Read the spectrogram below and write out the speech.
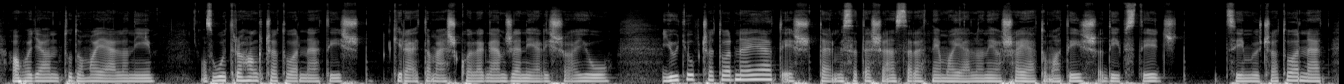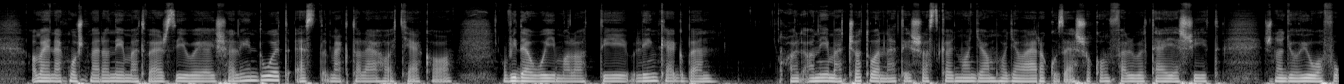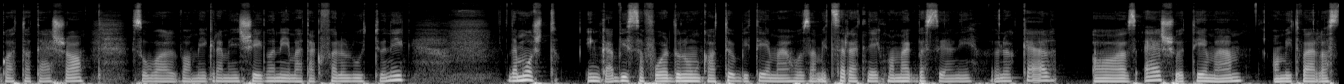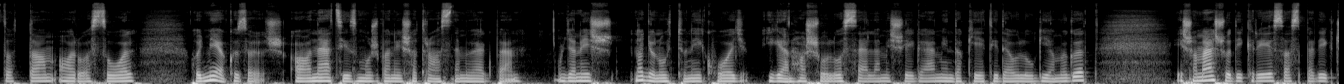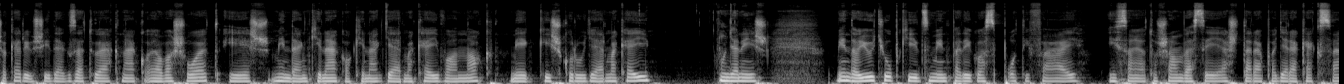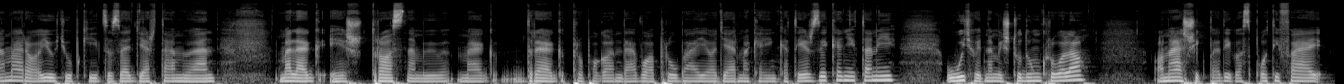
Ahogyan tudom ajánlani az Ultrahang csatornát is, Király Tamás kollégám zseniálisan jó YouTube csatornáját, és természetesen szeretném ajánlani a sajátomat is, a Deep Stage című csatornát, amelynek most már a német verziója is elindult, ezt megtalálhatják a, videóim alatti linkekben, a, a német csatornát, és azt kell, hogy mondjam, hogy a várakozásokon felül teljesít, és nagyon jó a fogadtatása, szóval van még reménység a németek felül úgy tűnik. De most inkább visszafordulunk a többi témához, amit szeretnék ma megbeszélni önökkel. Az első témám, amit választottam, arról szól, hogy mi a közös a nácizmusban és a transzneműekben. Ugyanis nagyon úgy tűnik, hogy igen hasonló szellemiség áll mind a két ideológia mögött, és a második rész az pedig csak erős idegzetőeknek javasolt, és mindenkinek, akinek gyermekei vannak, még kiskorú gyermekei, ugyanis mind a YouTube Kids, mind pedig a Spotify iszonyatosan veszélyes terep a gyerekek számára. A YouTube Kids az egyértelműen meleg és transznemű, meg drag propagandával próbálja a gyermekeinket érzékenyíteni, úgy, hogy nem is tudunk róla. A másik pedig a Spotify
